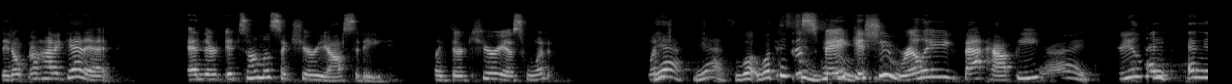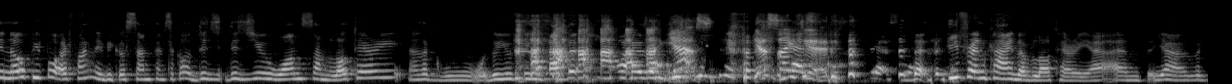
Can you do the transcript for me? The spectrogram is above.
They don't know how to get it, and they're. It's almost a curiosity. Like they're curious. What? what yeah. Yes. What? What is this fake? Is she really that happy? Right. Really? And and you know, people are funny because sometimes like, oh, did did you won some lottery? And I was like, do you think that? I was like, yes, yes, I yes. did. yes, the, the, different kind of lottery, yeah? and yeah, like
